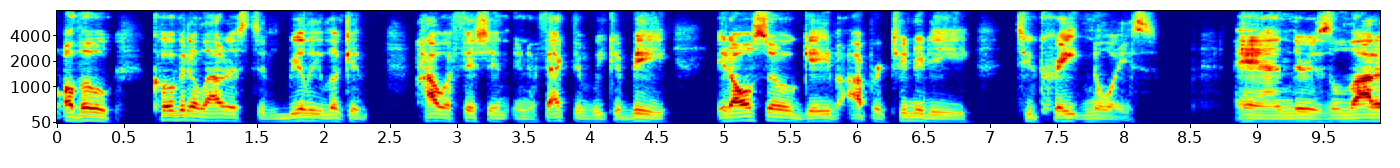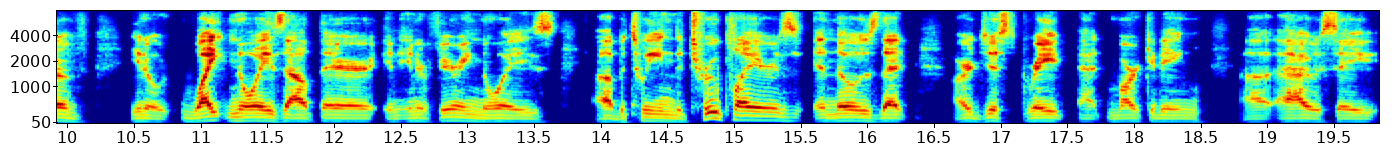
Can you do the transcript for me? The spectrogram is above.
although COVID allowed us to really look at how efficient and effective we could be, it also gave opportunity to create noise. And there's a lot of you know white noise out there and interfering noise uh, between the true players and those that are just great at marketing. Uh, I would say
